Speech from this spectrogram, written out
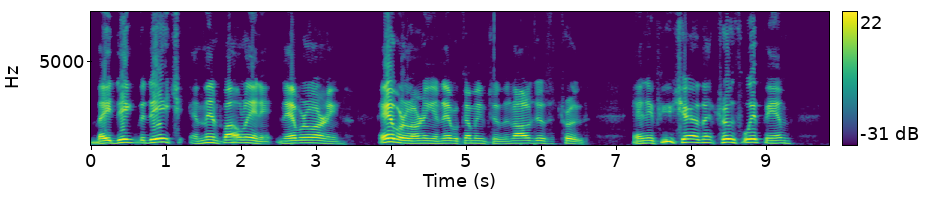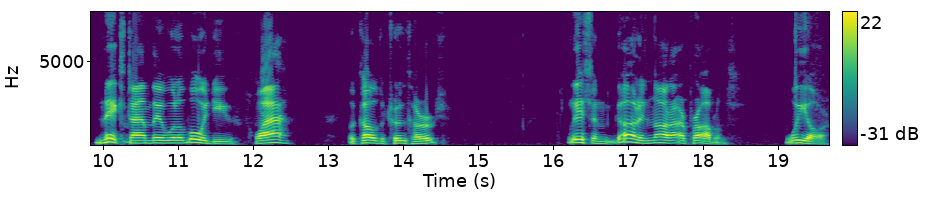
They dig the ditch and then fall in it, never learning, ever learning and never coming to the knowledge of the truth. And if you share that truth with them, next time they will avoid you. Why? Because the truth hurts. Listen, God is not our problems. We are.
